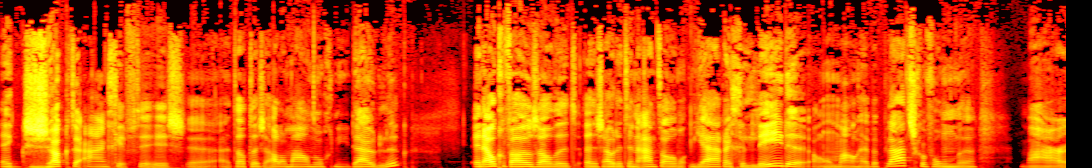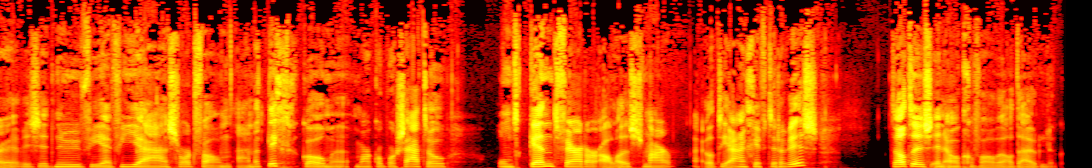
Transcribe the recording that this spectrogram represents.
exacte aangifte is, uh, dat is allemaal nog niet duidelijk. In elk geval zal dit, uh, zou dit een aantal jaren geleden allemaal hebben plaatsgevonden. Maar uh, is het nu via via een soort van aan het licht gekomen. Marco Borsato ontkent verder alles. Maar nou, dat die aangifte er is, dat is in elk geval wel duidelijk.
